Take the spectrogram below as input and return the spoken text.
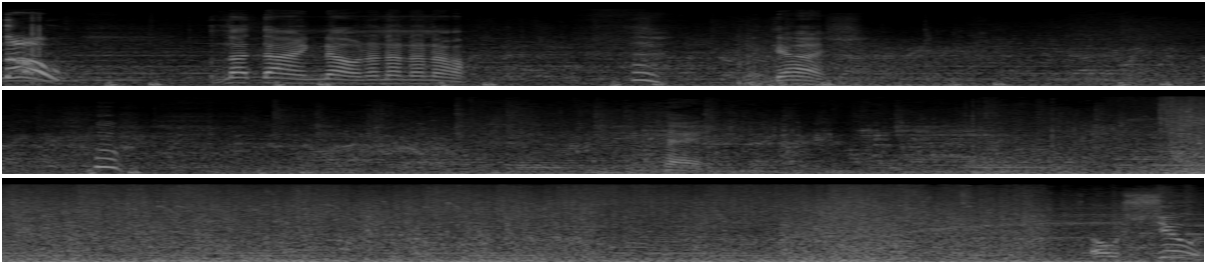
No! I'm not dying. No, no, no, no, no. my gosh. Whew. Oh shoot!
